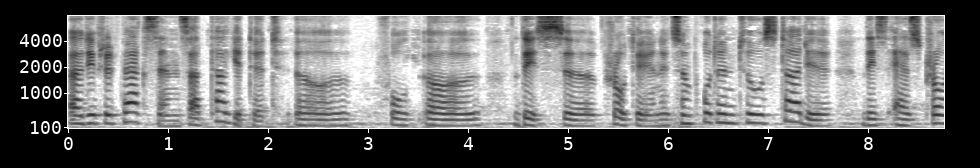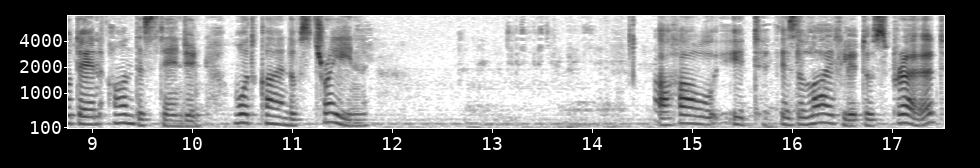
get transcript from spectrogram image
different vaccines are targeted uh, for uh, this uh, protein. It's important to study this as protein, understanding what kind of strain, uh, how it is likely to spread,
